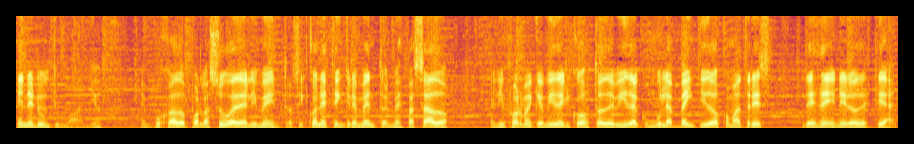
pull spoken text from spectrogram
en el último año empujado por la suba de alimentos. Y con este incremento el mes pasado, el informe que mide el costo de vida acumula 22,3 desde enero de este año.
